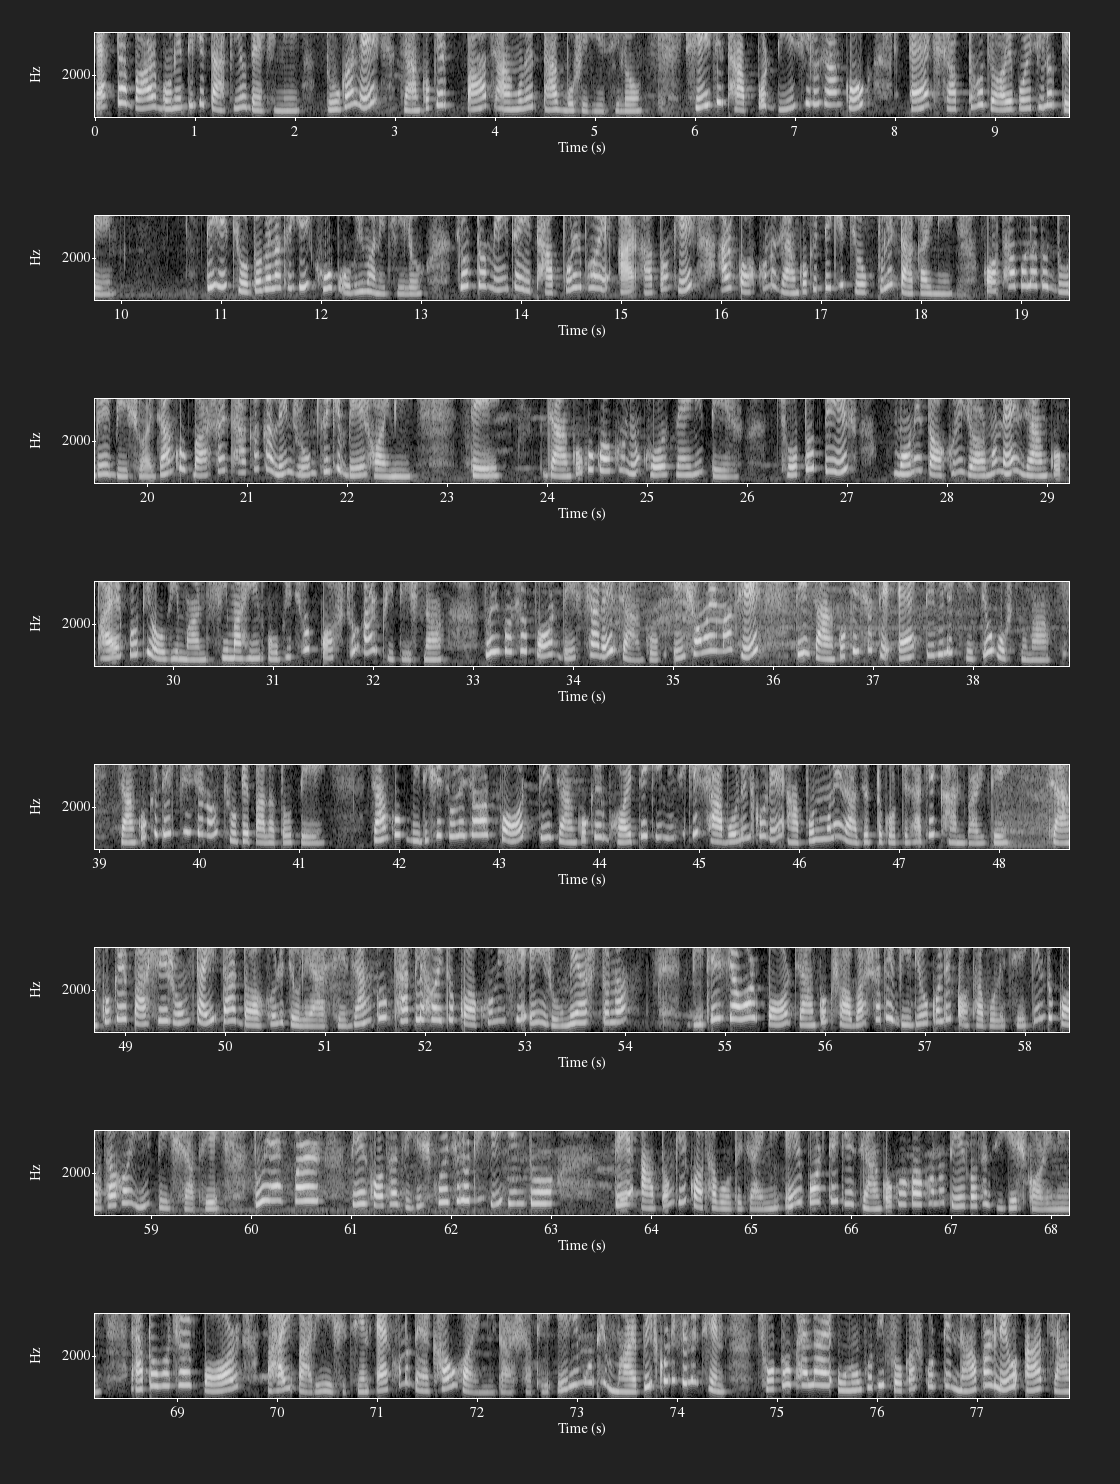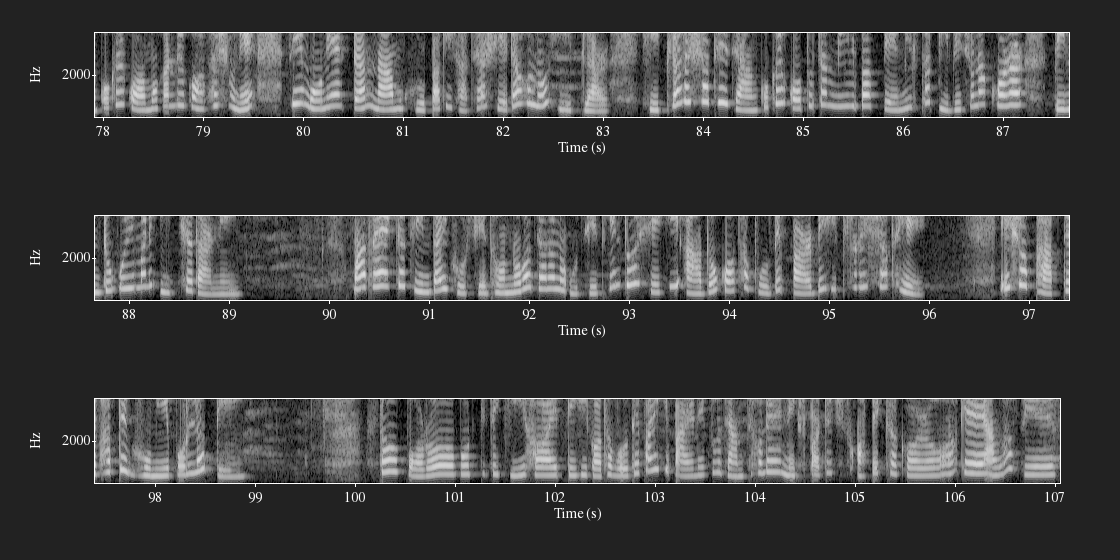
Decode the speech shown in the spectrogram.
একটা বার বোনের দিকে তাকিয়েও দেখেনি। দোকানে জাঙ্ককের পাঁচ আঙুলের তাক বসে গিয়েছিল। সেই যে থাপ্পড় দিয়েছিল জাঙ্কক, এক সপ্তাহ জ্বরে পড়েছিল তে। তে ছোটবেলা থেকে খুব অভিমানী ছিল। ছোট্ট মেয়েটা এই থাপ্পড়ের ভয়ে আর আতঙ্কে আর কখনো জাঙ্কুকের দিকে চোখ তুলে তাকায়নি। কথা বলা তো দূরের বিষয়, জাঙ্কুক বাসায় থাকাকালীন রুম থেকে বের হয়নি। তে, জাঙ্কুকও কখনো খোঁজ নেয়নি তের। ছোট তের মনে তখনই জন্ম নেয় জাঙ্কুক ভাইয়ের প্রতি অভিমান, সীমাহীন অভিযোগ, কষ্ট আর প্রীতিষ্ণা দুই বছর পর দেশ ছাড়ে জাঙ্কুক। এই সময়ের মাঝে তে জাঙ্কুকের সাথে এক টেবিলে খেতেও বসতো না। জাঙ্কুকে দেখলে যেন ছুটে পালাতো তে। জাঙ্কুক বিদেশে চলে যাওয়ার পর তে জাঙ্কুকের ভয় থেকে নিজেকে সাবলীল করে আপন মনে রাজত্ব করতে থাকে খান বাড়িতে। জাঙ্কুকের পাশের রুমটাই তার দখলে চলে আসে। জাঙ্কুক থাকলে হয়তো কখনই সে এই রুমে আসতো না। বিদেশ যাওয়ার পর জাঙ্কুক সবার সাথে ভিডিও কলে কথা বলেছে, কিন্তু কথা হয়নি তের সাথে। তুই একবার তের কথা জিজ্ঞেস করেছিল ঠিকই, কিন্তু তে আতঙ্কে কথা বলতে চায়নি। এরপর থেকে জাঙ্কুকও কখনো তের কথা জিজ্ঞেস করেনি। এত বছর পর ভাই বাড়ি এসেছেন, এখনও দেখাও হয়নি তার সাথে। এরই মধ্যে মারপিট করে ফেলেছেন। ছোটবেলায় অনুভূতি প্রকাশ করতে না পারলেও আজ জাঙ্কুকের কর্মকাণ্ডের কথা শুনে তে মনে একটা নাম ঘুরপাকি খাচ্ছে, আর সেটা হলো হিটলার। হিটলারের সাথে জাঙ্কুকের কতটা মিল বা প্রেমিক তা বিবেচনা করার বিন্দু পরিমাণ ইচ্ছে তার নেই। মাথায় একটা চিন্তাই ঘুরছে ধন্যবাদ জানানো উচিত, কিন্তু সে কি আদৌ কথা বলতে পারবে হিটলারের সাথে? এসব ভাবতে ভাবতে ঘুমিয়ে পড়ল তে। তো পরবর্তীতে কি হয় তে কি কথা বলতে পারি কি পারে না, এগুলো জানতে হলে নেক্সট পার্টের জন্য অপেক্ষা করো। ওকে আল্লাহ হাফেজ।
